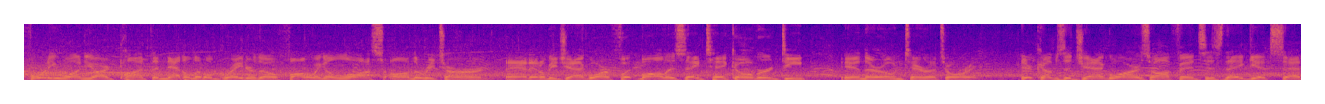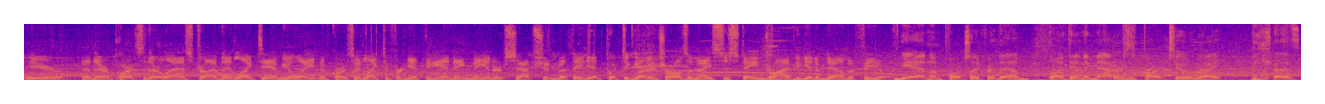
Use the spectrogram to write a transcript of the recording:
41-yard punt. The net a little greater, though, following a loss on the return. And it'll be Jaguar football as they take over deep in their own territory. Here comes the Jaguars offense as they get set here. And there are parts of their last drive they'd like to emulate. And, of course, they'd like to forget the inning, the interception. But they did put together, Charles, a nice sustained drive to get him down the field. Yeah, and unfortunately for them, the only thing that matters is part two, right? Because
